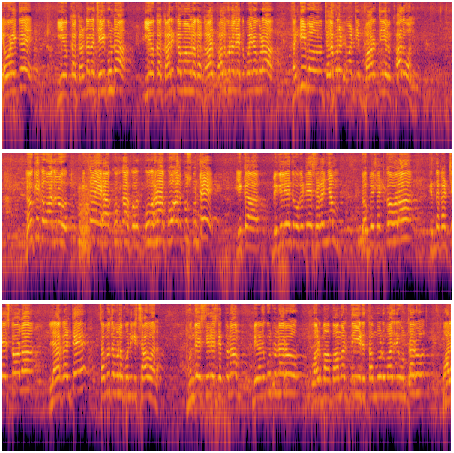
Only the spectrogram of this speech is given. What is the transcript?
ఎవరైతే ఈ యొక్క ఖండన చేయకుండా ఈ యొక్క కార్యక్రమంలో పాల్గొనలేకపోయినా కూడా సంఘీభావం తెలపనటువంటి భారతీయులు కాదు వాళ్ళు. లౌకికవాదులు ఇంకా ఇహ కుహన కోహలు కూసుకుంటే ఇక మిగిలేది ఒకటే శరణ్యం. డబ్బు పెట్టుకోవాలా? కింద కట్ చేసుకోవాలా? లేకంటే సముద్రంలో మునిగి చావాలా? ముందే సీరియస్ చెప్తున్నాం. మీరు అనుకుంటున్నారు వాడు మా బామర్తి తమ్ముడు మాదిరి ఉంటారు. వాళ్ళ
